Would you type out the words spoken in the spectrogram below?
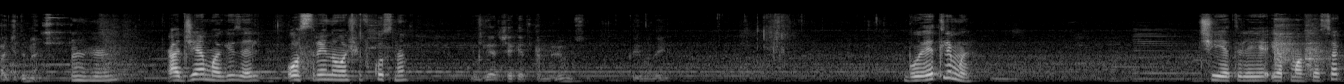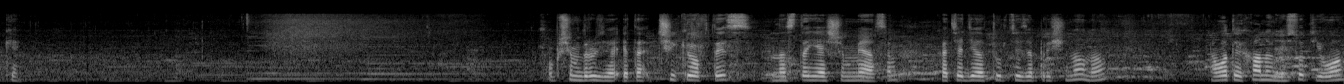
Acı değil mi? Acı ama güzel. Острый, но очень вкусно. Bu gerçek etten biliyor musun? Kıyma değil. Bu etli mi? Çiğ et ile yapmak yasak ki. В общем, друзья, это чикофты с настоящим мясом. Хотя делать в Турции запрещено, но... А вот Айхану несут его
